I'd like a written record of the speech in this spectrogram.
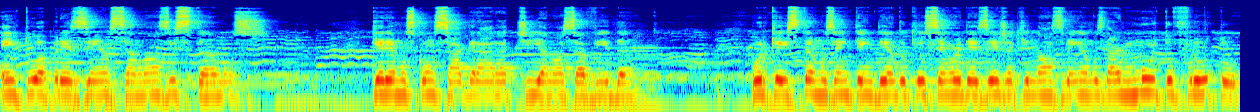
em tua presença nós estamos. Queremos consagrar a Ti a nossa vida, porque estamos entendendo que o Senhor deseja que nós venhamos dar muito fruto.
